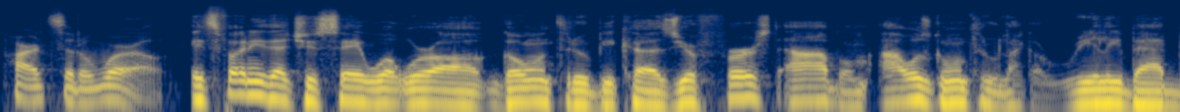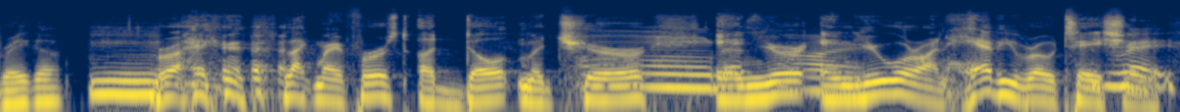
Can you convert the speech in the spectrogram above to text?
parts of the world. It's funny that you say what we're all going through because your first album, I was going through like a really bad breakup, mm. right? like my first adult, mature, mm, and you're and you were on heavy rotation. Right.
